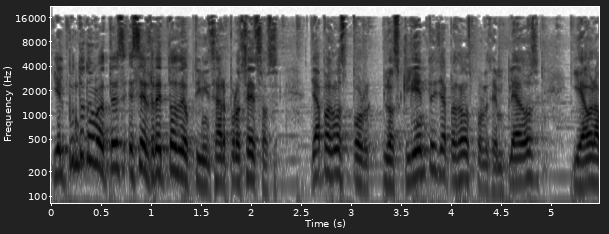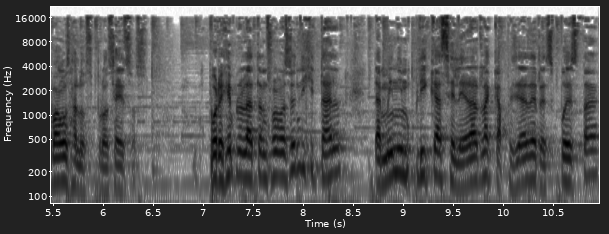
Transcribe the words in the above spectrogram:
Y el punto número tres es el reto de optimizar procesos. Ya pasamos por los clientes, ya pasamos por los empleados y ahora vamos a los procesos. Por ejemplo, la transformación digital también implica acelerar la capacidad de respuesta,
